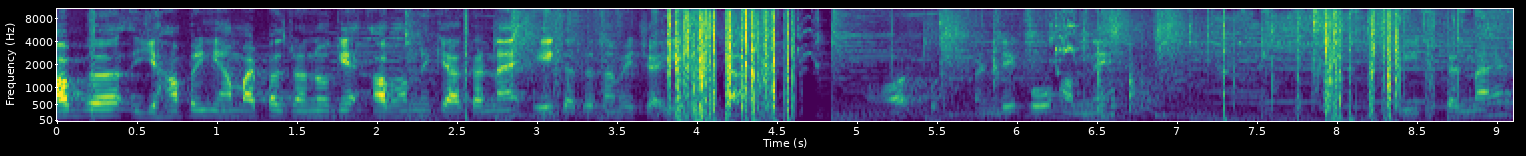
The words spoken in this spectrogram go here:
अब यहाँ पर ये यह हमारे पास रन हो गया। अब हमने क्या करना है? एक अदद हमें चाहिए अंडा, और उस अंडे को हमने बीट करना है।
